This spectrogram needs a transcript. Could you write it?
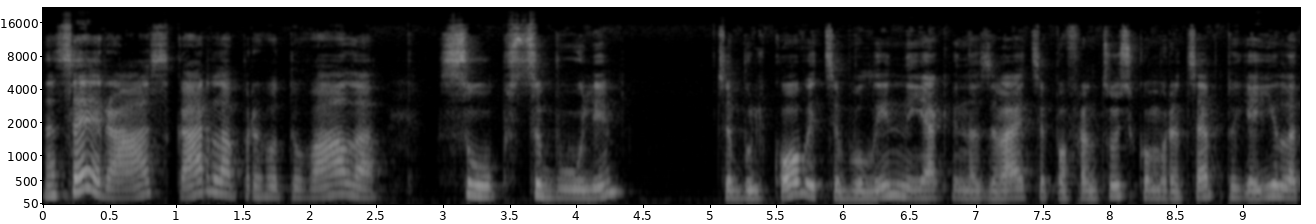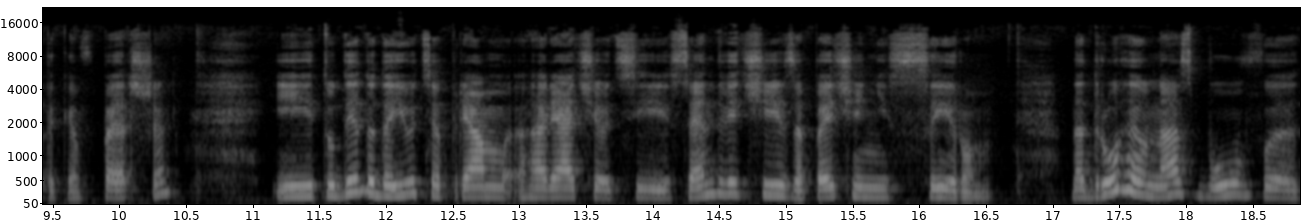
На цей раз Карла приготувала суп з цибулі, цибульковий, цибулинний, як він називається по французькому рецепту. Я їла таке вперше. І туди додаються прям гарячі оці сендвічі, запечені з сиром. На друге, у нас був е,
